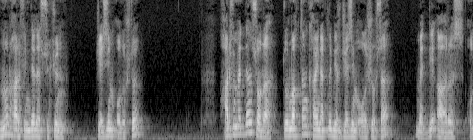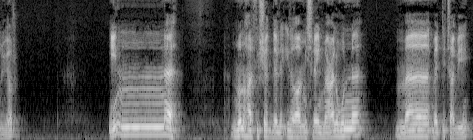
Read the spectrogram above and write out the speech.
nun harfinde de sükün cezim oluştu. Harfi medden sonra durmaktan kaynaklı bir cezim oluşursa meddi arız oluyor. İnne Nun harfi şeddeli idgam misleyn ma'al gunne ma meddi tabi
